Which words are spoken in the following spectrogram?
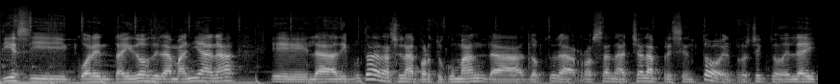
Diez y 42 de la mañana, eh, la diputada nacional por Tucumán, la doctora Rosana Achala, presentó el proyecto de ley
